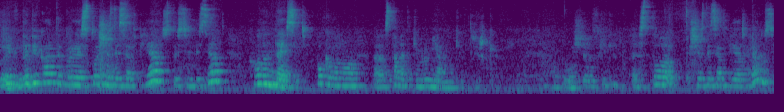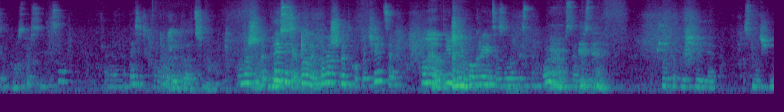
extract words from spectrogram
І випікати при 165-170 хвилин 10, поки воно е, стане таким рум'яненьким трішки. Ось ще раз скільки? Е, 165 градусів, 170 е, 10 хвилин. Тоже 20 минут. Воно швидко, 10 хвилин, воно швидко печеться, коли трішки покриється золотистим кольором, все достатньо. Що таке ще є? Смачно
